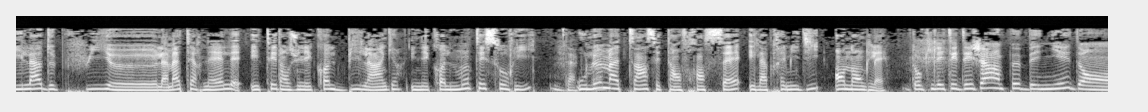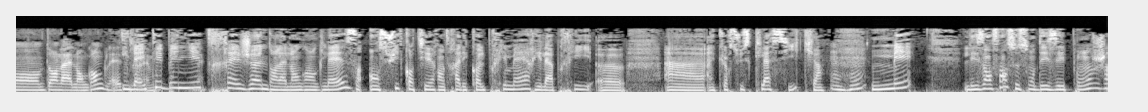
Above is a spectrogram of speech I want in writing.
Il a depuis euh, la maternelle été dans une école bilingue, une école Montessori, où le matin c'était en français et l'après-midi en anglais. Donc il était déjà un peu baigné dans dans la langue anglaise. Il a même. été baigné très jeune dans la langue anglaise. Ensuite, quand il est rentré à l'école primaire, il a pris euh, un, un cursus classique. Mhm. Mais les enfants, ce sont des éponges,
